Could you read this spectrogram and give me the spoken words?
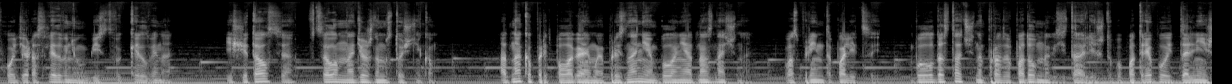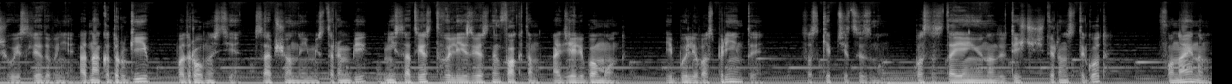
в ходе расследования убийства Кельвина и считался в целом надежным источником. Однако предполагаемое признание было неоднозначно, воспринято полицией. Было достаточно правдоподобных деталей, чтобы потребовать дальнейшего исследования, однако другие подробности, сообщенные мистером Би, не соответствовали известным фактам о деле Бамонт и были восприняты со скептицизмом. По состоянию на 2014 год фон Айном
